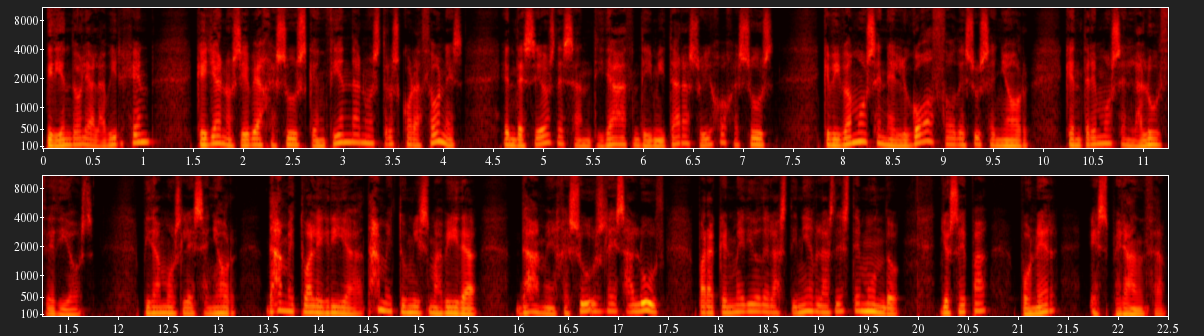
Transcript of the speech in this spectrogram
pidiéndole a la Virgen que ella nos lleve a Jesús, que encienda nuestros corazones en deseos de santidad, de imitar a su Hijo Jesús, que vivamos en el gozo de su Señor, que entremos en la luz de Dios. Pidámosle, Señor, dame tu alegría, dame tu misma vida, dame, Jesús, esa luz, para que en medio de las tinieblas de este mundo yo sepa poner esperanza.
